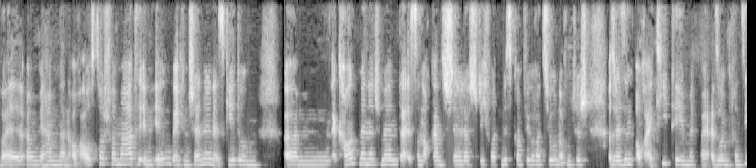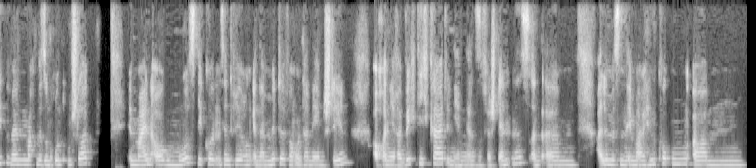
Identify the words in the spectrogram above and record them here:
weil ähm, wir haben dann auch Austauschformate in irgendwelchen Channeln. Es geht um ähm, Account Management, da ist dann auch ganz schnell das Stichwort Misskonfiguration auf dem Tisch. Also da sind auch IT-Themen mit bei. Also im Prinzip wenn, machen wir so einen Rundumschlag in meinen Augen muss die Kundenzentrierung in der Mitte vom Unternehmen stehen, auch in ihrer Wichtigkeit, in ihrem ganzen Verständnis. Und ähm, alle müssen immer hingucken, ähm,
